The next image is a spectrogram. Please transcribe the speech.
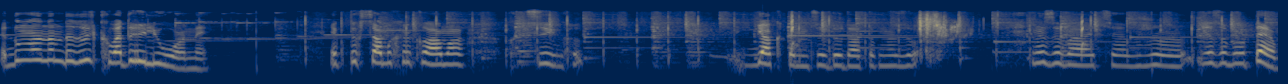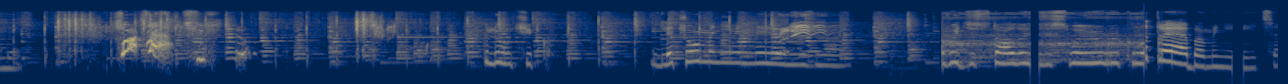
Я думала, нам дадуть квадрильйони. Як тих самих рекламах цих. Як там цей додаток називається? Називається вже. Я забула тему. Що це? Ключик. І для чого мені він не, не знаю. Ви дістали зі своєю рекламою. Не треба мені це.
